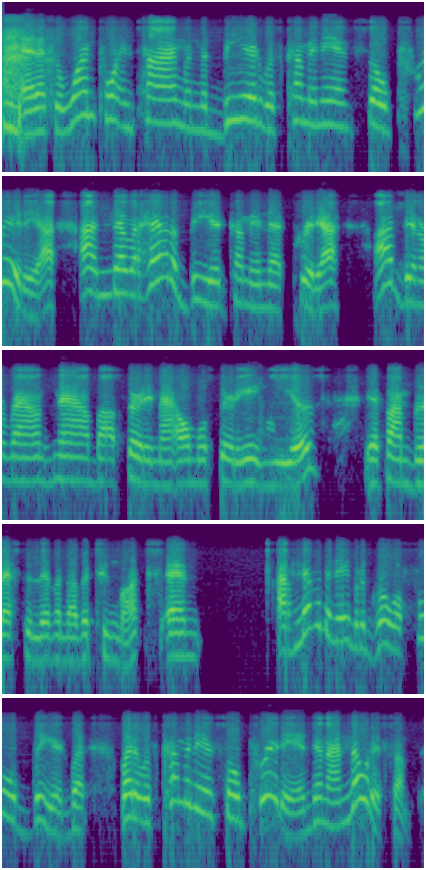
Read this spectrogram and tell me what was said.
And at the one point in time when the beard was coming in so pretty, I I never had a beard come in that pretty. I I've been around now about thirty nine, almost thirty eight years, if I'm blessed to live another two months, and I've never been able to grow a full beard, but but it was coming in so pretty, and then I noticed something.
